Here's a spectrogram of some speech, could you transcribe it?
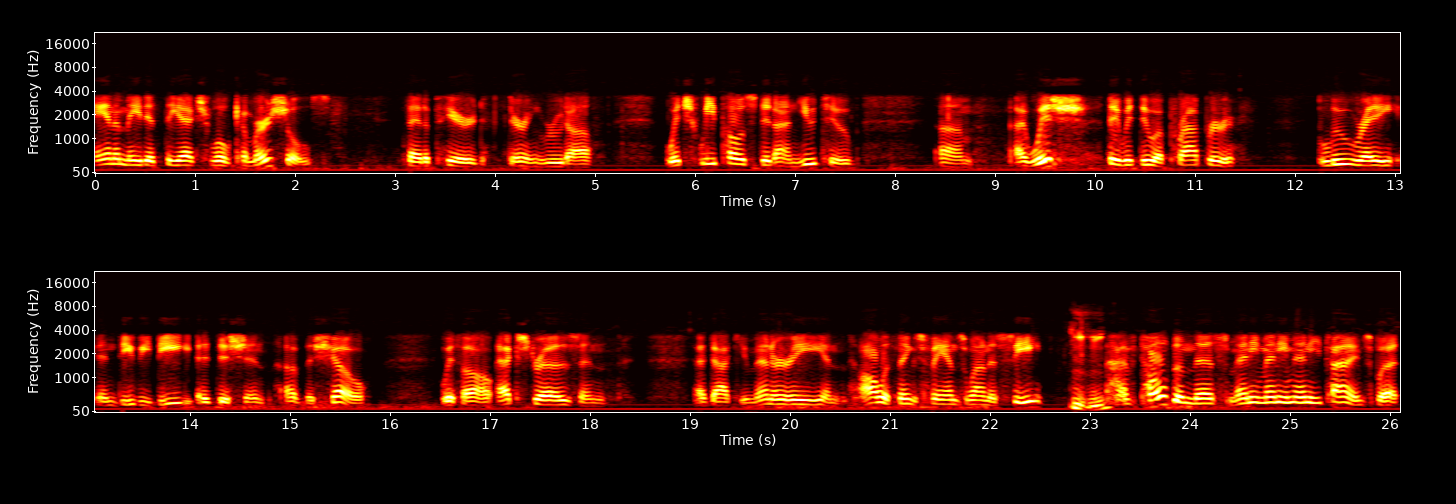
animated the actual commercials that appeared during Rudolph, which we posted on YouTube. Um, I wish they would do a proper Blu-ray and DVD edition of the show with all extras and a documentary and all the things fans want to see. Mm-hmm. I've told them this many, many, many times, but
